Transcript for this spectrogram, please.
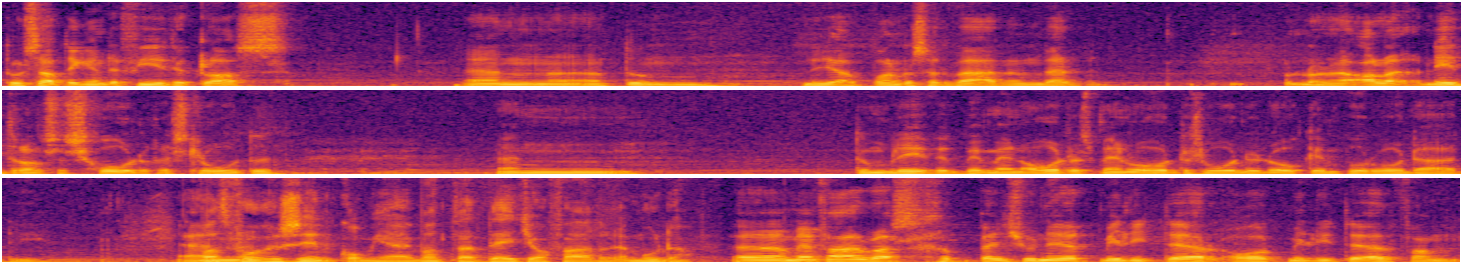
Toen zat ik in de vierde klas. En eh, toen de Japanners er waren, werden alle Nederlandse scholen gesloten. En toen bleef ik bij mijn ouders. Mijn ouders woonden ook in Purwodadi. En, Wat voor gezin kom jij? Want wat deed jouw vader en moeder? eh, mijn vader was gepensioneerd militair, oud militair van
